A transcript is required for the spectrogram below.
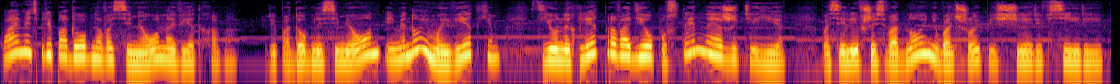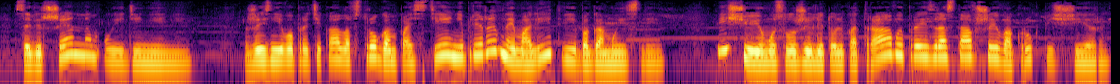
Память преподобного Симеона Ветхого. Преподобный Симеон, именуемый Ветхим, с юных лет проводил пустынное житие, поселившись в одной небольшой пещере в Сирии, в совершенном уединении. Жизнь его протекала в строгом посте, непрерывной молитве и богомыслии. Пищей ему служили только травы, произраставшие вокруг пещеры.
